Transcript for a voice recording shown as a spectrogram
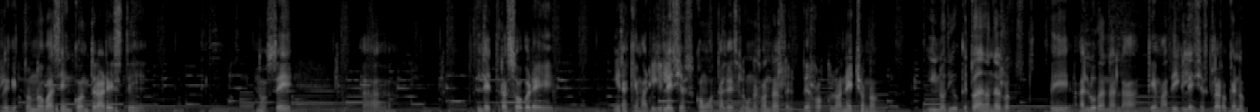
reggaetón no vas a encontrar este, no sé, uh, letras sobre ir a quemar iglesias, como tal vez algunas bandas de rock lo han hecho, ¿no? Y no digo que todas las bandas rock eh, aludan a la quema de iglesias, claro que no.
